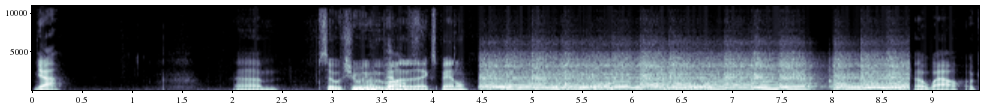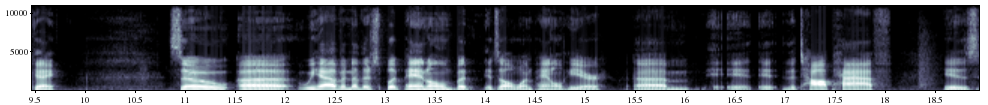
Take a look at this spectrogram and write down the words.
Yeah. Um. So should we move on to the next panel? Oh wow. Okay. So uh, we have another split panel, but it's all one panel here. Um, it, it, the top half is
